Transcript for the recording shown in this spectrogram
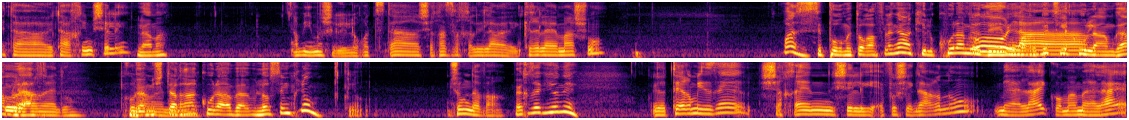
את, ה, את האחים שלי. למה? גם אימא שלי לא רצתה שחס וחלילה יקרה להם משהו. וואי, זה סיפור מטורף לגמרי, כאילו כולם יודעים, הוא מרביץ לכולם, גם כולם לך, ידעו. כולם והמשטרה ידעו. כולם, והם לא עושים כלום. כלום. שום דבר. איך זה הגיוני? יותר מזה, שכן שלי, איפה שגרנו, מעליי, קומה מעליי,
